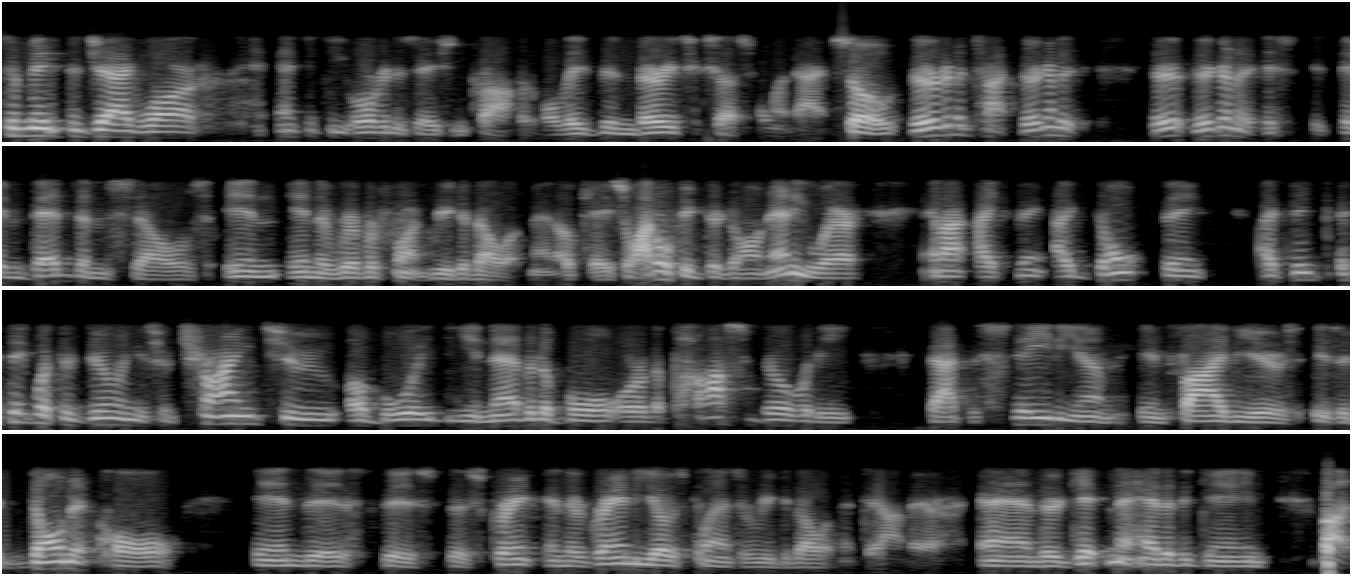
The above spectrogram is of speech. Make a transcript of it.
to make the Jaguar entity organization profitable. They've been very successful in that. So they're going to they're going to they're, they're going to embed themselves in in the riverfront redevelopment. Okay, so I don't think they're going anywhere, and I, I think I don't think I think I think what they're doing is they're trying to avoid the inevitable or the possibility that the stadium in five years is a donut hole in this this this grand in their grandiose plans of redevelopment down there, and they're getting ahead of the game. But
